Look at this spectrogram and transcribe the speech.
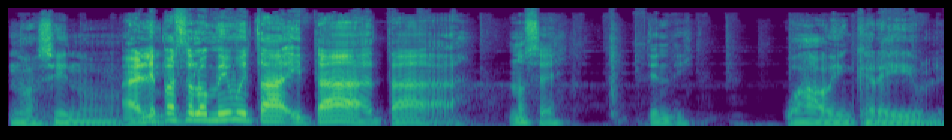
No, así no. A él le pasó lo mismo y está, y está, está, no sé, entendí. Wow, increíble.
